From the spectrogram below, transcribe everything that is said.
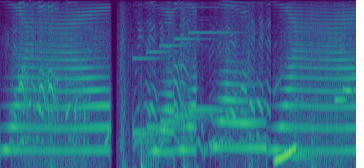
wow, wow, wow, wow.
